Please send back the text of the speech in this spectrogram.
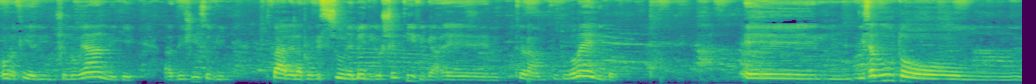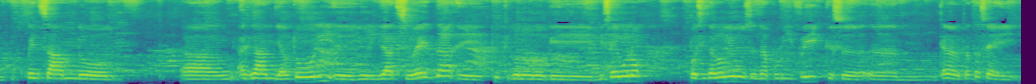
Ho una figlia di 19 anni che ha deciso di fare la professione medico-scientifica e sarà un futuro medico. E vi saluto mm, pensando a, a grandi autori, eh, io ringrazio Edda e tutti coloro che mi seguono, Positano News, Napoli Flix, ehm, Canale 86,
